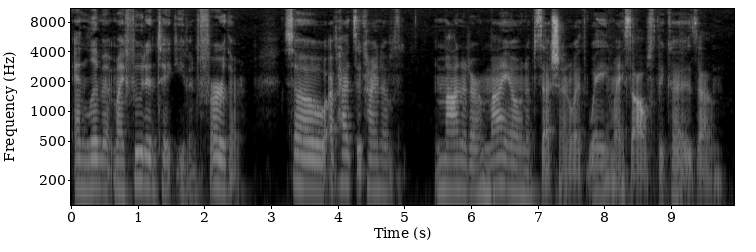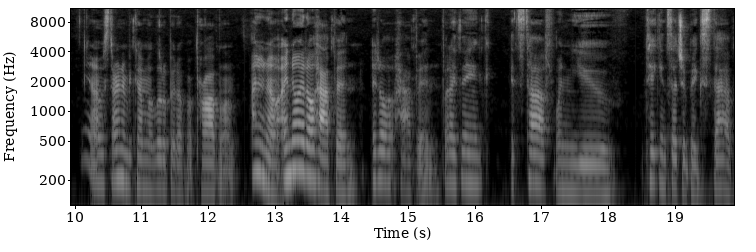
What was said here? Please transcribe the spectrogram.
and limit my food intake even further. So I've had to kind of monitor my own obsession with weighing myself because, um, you know, it was starting to become a little bit of a problem. I don't know. I know it'll happen. It'll happen. But I think it's tough when you've taken such a big step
